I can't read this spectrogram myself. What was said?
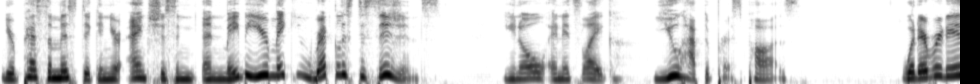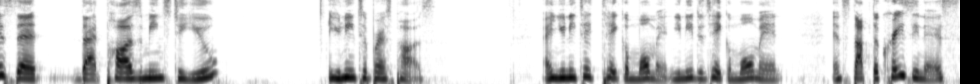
you're pessimistic and you're anxious and and maybe you're making reckless decisions you know, and it's like you have to press pause. Whatever it is that that pause means to you, you need to press pause. And you need to take a moment. You need to take a moment and stop the craziness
